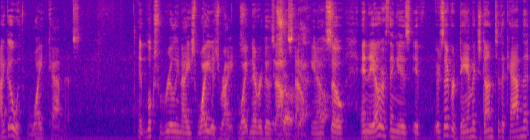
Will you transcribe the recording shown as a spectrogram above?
I go with white cabinets. It looks really nice. White is right. White never goes It's out of style. yeah. You know. Wow. So, and the other thing is, if there's ever damage done to the cabinet,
